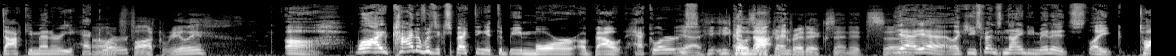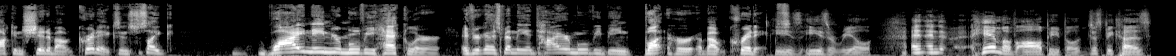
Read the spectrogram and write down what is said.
documentary Heckler. Oh fuck! Really? Oh, well, I kind of was expecting it to be more about hecklers. Yeah, he, he goes not- after and- critics, and it's uh, yeah, yeah. Like he spends ninety minutes like talking shit about critics, and it's just like, why name your movie Heckler if you're going to spend the entire movie being butthurt about critics? He's he's a real and and him of all people, just because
